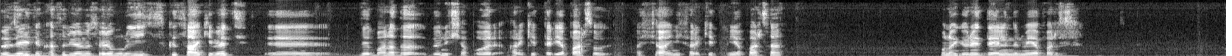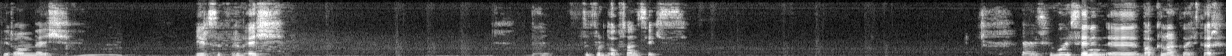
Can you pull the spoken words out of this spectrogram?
Özellikle katılıyorum ve söylüyorum. Bunu iyi sıkı takip et. Ee, ve bana da dönüş yap. O hareketleri yaparsa, aşağı iniş hareketleri yaparsa ona göre değerlendirme yaparız. 1.15 1.05 0.98 Evet bu hissenin e, bakın arkadaşlar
